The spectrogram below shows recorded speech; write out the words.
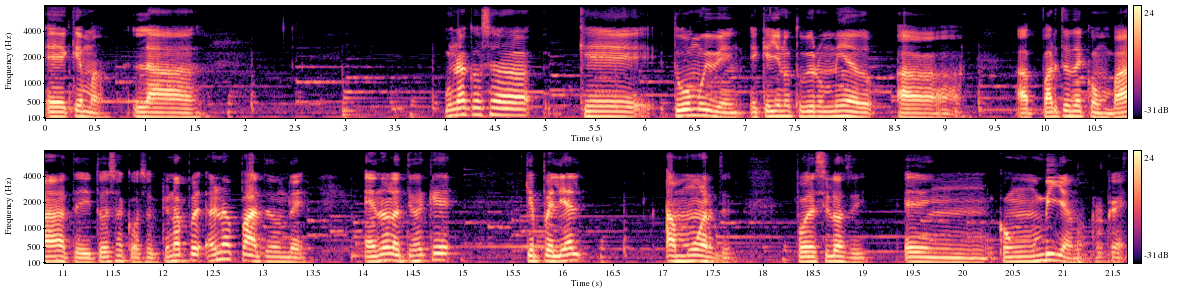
eh, ¿qué más? La... Una cosa que tuvo muy bien es que ellos no tuvieron miedo a, a parte de combate y toda esa cosa. Porque una, hay una parte donde él no la tiene que, que pelear a muerte, por decirlo así, con un villano, creo que.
